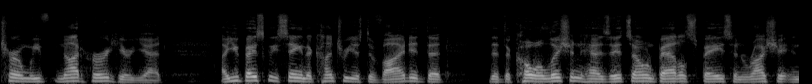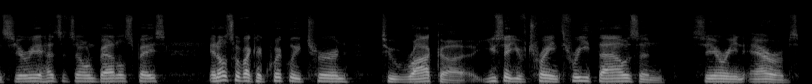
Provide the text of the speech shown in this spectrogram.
term we've not heard here yet. Are you basically saying the country is divided, that, that the coalition has its own battle space and Russia and Syria has its own battle space? And also, if I could quickly turn to Raqqa, you say you've trained 3,000 Syrian Arabs.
